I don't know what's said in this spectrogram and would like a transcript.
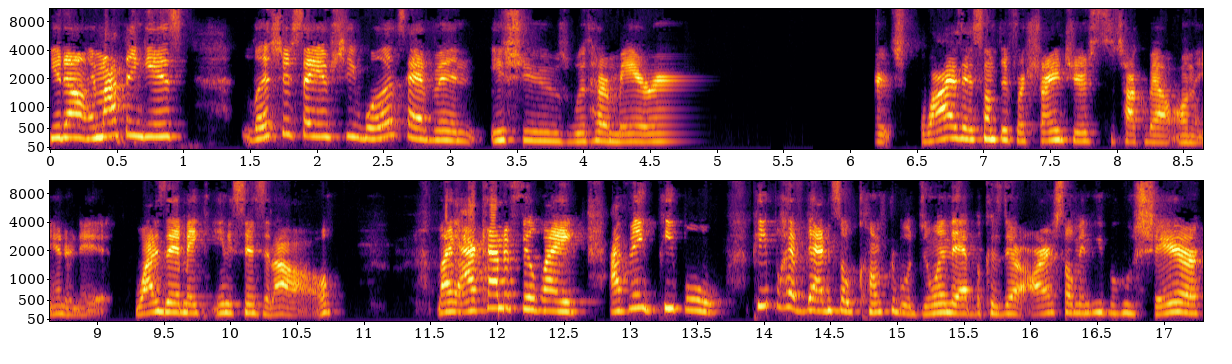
you know, and my thing is, let's just say if she was having issues with her marriage, why is that something for strangers to talk about on the internet? Why does that make any sense at all? Like I kind of feel like I think people people have gotten so comfortable doing that because there are so many people who share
